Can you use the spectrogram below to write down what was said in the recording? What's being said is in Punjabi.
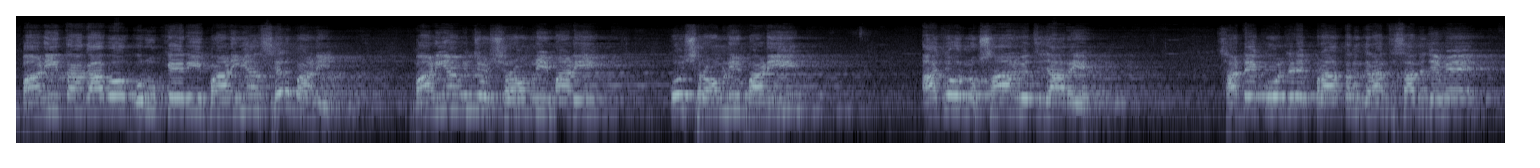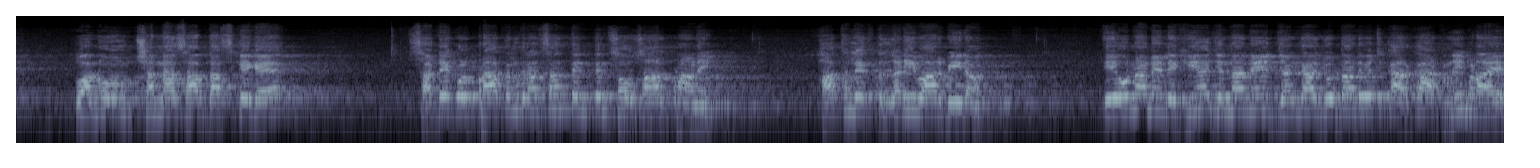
ਬਾਣੀ ਤਾਂ ਗਾਵੋ, ਗੁਰੂ ਕੇਰੀ ਬਾਣੀਆਂ, ਸਿਰ ਬਾਣੀ। ਬਾਣੀਆਂ ਵਿੱਚੋਂ ਸ਼੍ਰੋਮਣੀ ਬਾਣੀ ਉਹ ਸ਼੍ਰੋਮਣੀ ਬਾਣੀ ਅੱਜ ਉਹ ਨੁਕਸਾਨ ਵਿੱਚ ਜਾ ਰਹੀ। ਹੈ ਸਾਡੇ ਕੋਲ ਜਿਹੜੇ ਪ੍ਰਾਤਨ ਗ੍ਰੰਥ ਸਨ, ਜਿਵੇਂ ਤੁਹਾਨੂੰ ਛੰਨਾ ਸਾਹਿਬ ਦੱਸ ਕੇ ਗਏ, ਸਾਡੇ ਕੋਲ ਪ੍ਰਾਤਨ ਗ੍ਰੰਥ ਸਨ 3-300 ਸਾਲ ਪੁਰਾਣੇ। ਹੱਥ ਲਿਖਤ ਲੜੀਵਾਰ ਵੀਰਾਂ, ਇਹ ਉਹਨਾਂ ਨੇ ਲਿਖੀਆਂ ਜਿਨ੍ਹਾਂ ਨੇ ਜੰਗਾਂ ਯੁੱਧਾਂ ਦੇ ਵਿੱਚ ਘਰ ਘਾਟ ਨਹੀਂ ਬਣਾਏ,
